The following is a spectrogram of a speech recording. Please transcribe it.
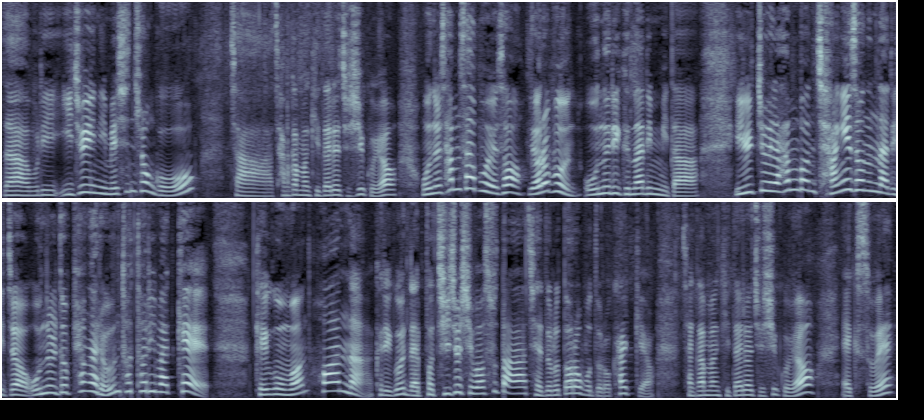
자, 우리 이주희 님의 신청곡. 자, 잠깐만 기다려 주시고요. 오늘 3, 4부에서 여러분, 오늘이 그날입니다. 일주일에 한 번 장이 서는 날이죠. 오늘도 평화로운 토토리 마켓. 개그우먼 허한나, 그리고 래퍼 지조씨와 수다 제대로 떨어보도록 할게요. 잠깐만 기다려 주시고요. 엑소의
